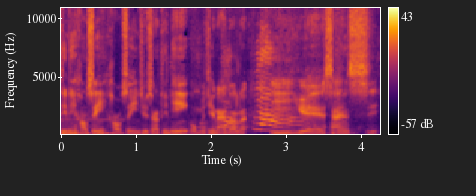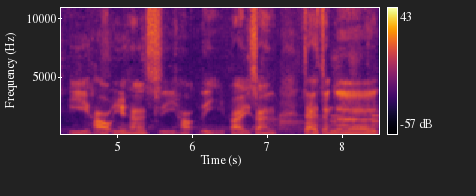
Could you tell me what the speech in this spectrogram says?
听听好声音，好声音就是要听听。我们今天来到了一月三十一号，一月三十一号，礼拜三。在整个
